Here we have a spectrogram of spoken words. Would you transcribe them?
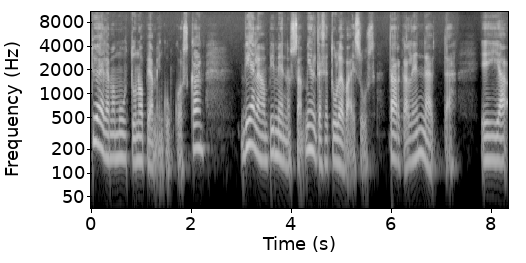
työelämä muuttuu nopeammin kuin koskaan. Vielä on pimennossa, miltä se tulevaisuus tarkalleen näyttää – ja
